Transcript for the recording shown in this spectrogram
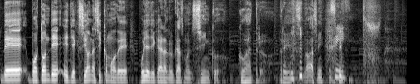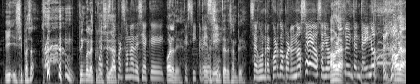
de botón de eyección, así como de voy a llegar al orgasmo en 5, 4, 3, ¿no? Así. Sí, ¿Y, y si pasa? Tengo la pues curiosidad. esta persona decía que, Órale. que sí, Que creo. Es sí. interesante. Según recuerdo, pero no sé, o sea, yo Ahora- lo intenté y no. Ahora,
